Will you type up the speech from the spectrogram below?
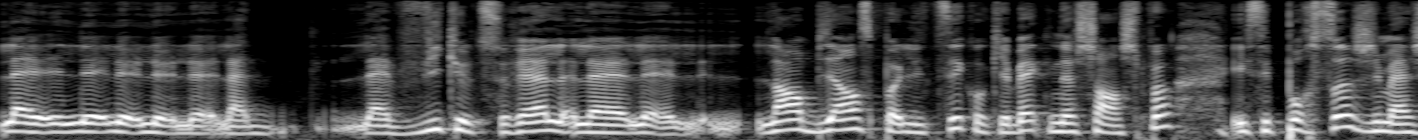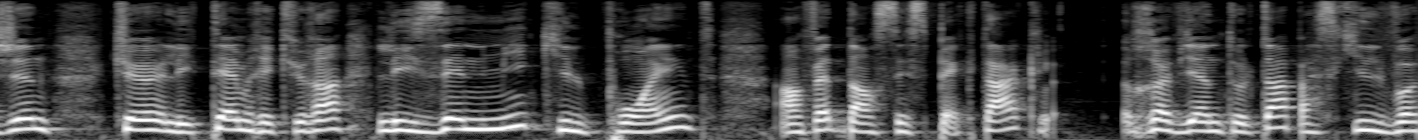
La, la, la vie culturelle, la- la- l'ambiance politique au Québec ne change pas. Et c'est pour ça, j'imagine, que les thèmes récurrents, les ennemis qu'il pointe, en fait, dans ses spectacles, reviennent tout le temps parce qu'il va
